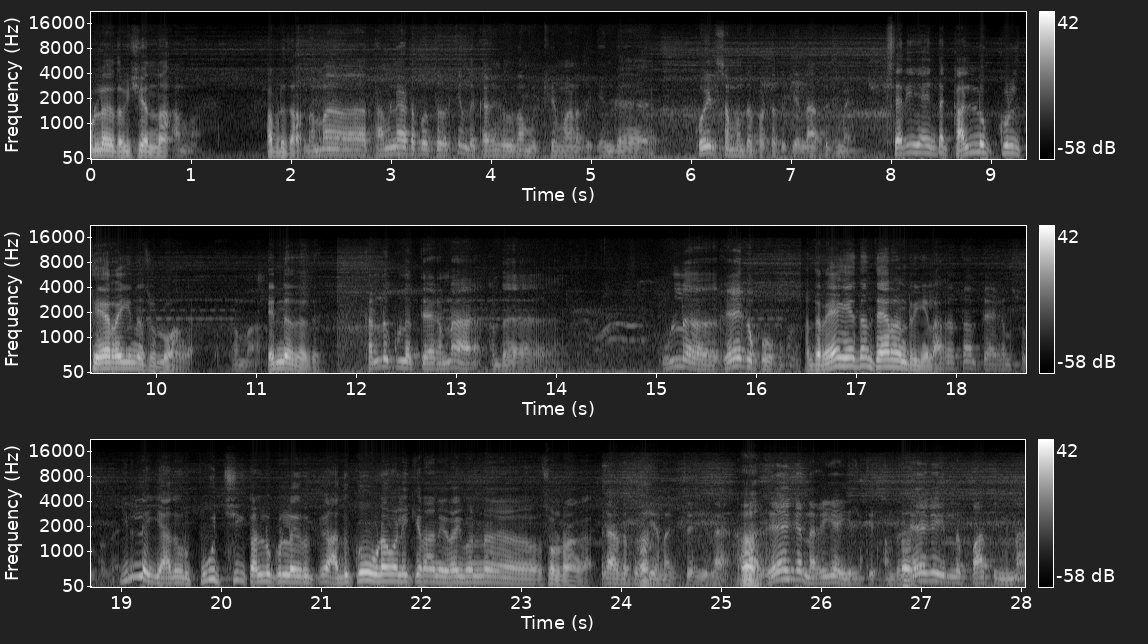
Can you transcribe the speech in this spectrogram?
உள்ள விஷயம்தான். ஆமாம் அப்படி தான் நம்ம தமிழ்நாட்டை பொறுத்த வரைக்கும் இந்த கருங்கல் தான் முக்கியமானது. எங்கள் கோயில் சம்மந்தப்பட்டதுக்கு எல்லாத்துக்குமே. சரியா இந்த கல்லுக்குள் தேரைன்னு சொல்லுவாங்க. ஆமாம் என்னது அது? கல்லுக்குள்ளே தேங்கன்னா அந்த உள்ள ரேகை போகும். அந்த ரேகையை தான் தேரன்றீங்களா அதைத்தான் தேகன்னு சொல்கிறது இல்லையா அது ஒரு பூச்சி கல்லுக்குள்ளே இருக்குது அதுக்கும் உணவளிக்கிறான் இறைவன்னு சொல்கிறாங்க அதை பற்றி எனக்கு தெரியல. ரேகை நிறைய இருக்குது அந்த ரேகையில் பார்த்தீங்கன்னா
